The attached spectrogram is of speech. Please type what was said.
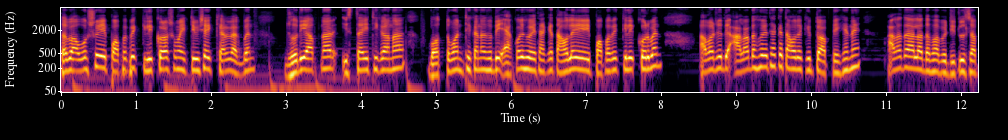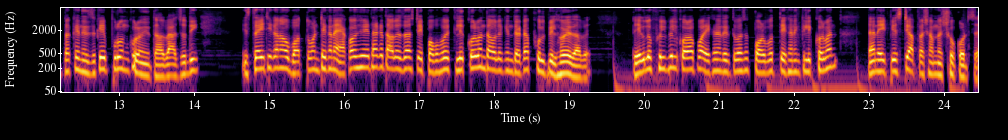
তবে অবশ্যই এই পপ পপআপে ক্লিক করার সময় একটি বিষয় খেয়াল রাখবেন, যদি আপনার স্থায়ী ঠিকানা, বর্তমান ঠিকানা যদি একই হয়ে থাকে, তাহলে এই পপ পপআপে ক্লিক করবেন। আবার যদি আলাদা হয়ে থাকে, তাহলে কিন্তু আপনি এখানে আলাদা আলাদাভাবে ডিটেলস আপনাকে নিজেকেই পূরণ করে নিতে হবে। আর যদি স্থায়ী ঠিকানা ও বর্তমান ঠিকানা একই হয়ে থাকে, তাহলে জাস্ট এই পপ পপআপে ক্লিক করবেন, তাহলে কিন্তু এটা ফুলফিল হয়ে যাবে। তো এগুলো ফুলফিল করার পর এখানে দেখতে পাচ্ছেন পরবর্তী এখানে ক্লিক করবেন দেন এই পেজটি আপনার সামনে শো করছে।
